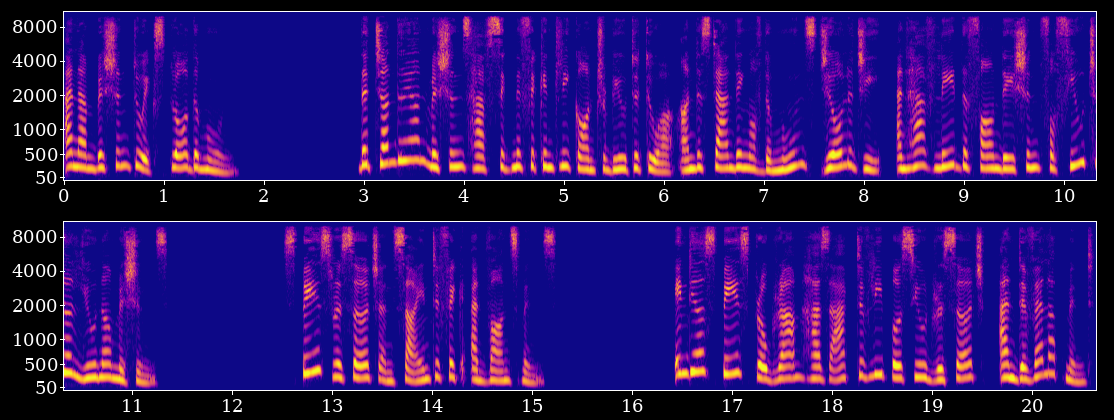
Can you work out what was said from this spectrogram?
and ambition to explore the moon. The Chandrayaan missions have significantly contributed to our understanding of the moon's geology and have laid the foundation for future lunar missions. Space research and scientific advancements. India's space program has actively pursued research and development,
